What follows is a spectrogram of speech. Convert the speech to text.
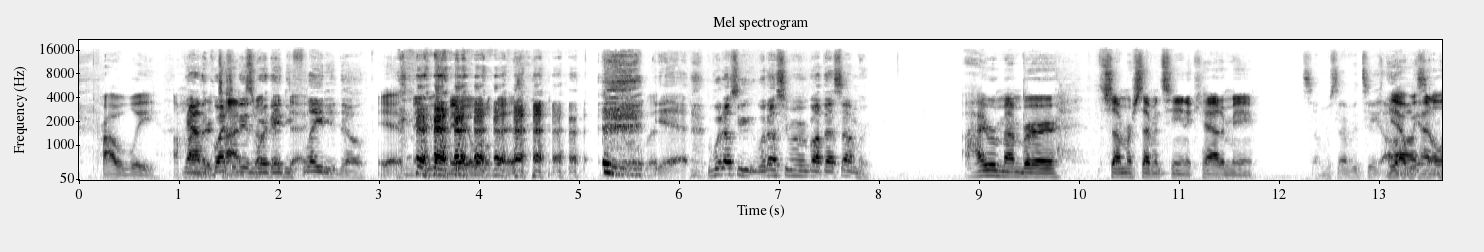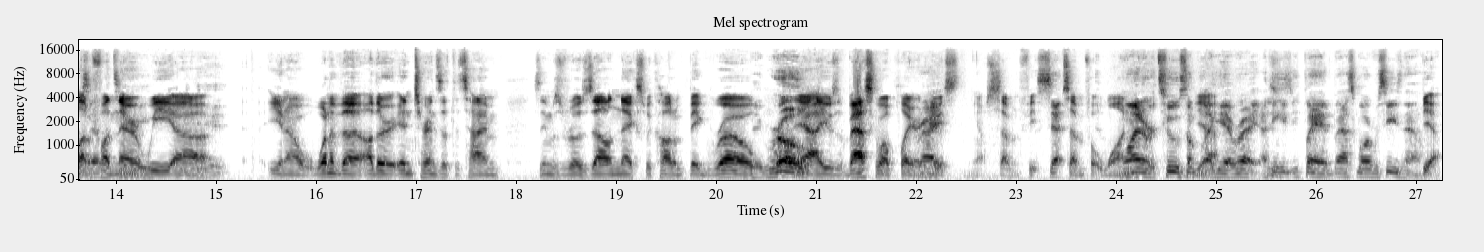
probably a hundred. now the question times is, were they that day. deflated though? Yeah, maybe maybe a little bit. little bit. Yeah. What else? You, what else you remember about that summer? I remember summer seventeen academy. Summer 17. Yeah, Oh, we had a lot of fun there. We, uh. You know, one of the other interns at the time, his name was Roselle Nix. We called him Big Row. Big Row. Yeah, he was a basketball player. Right. He was, you know, seven feet, Se- seven foot one. one or two, something Yeah. like that. Right. I think he's playing basketball overseas now. Yeah,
